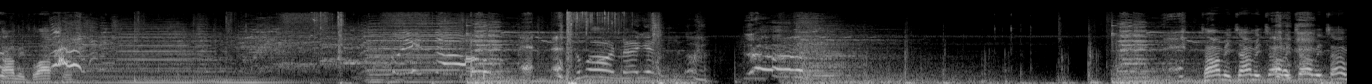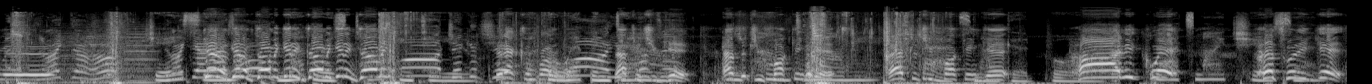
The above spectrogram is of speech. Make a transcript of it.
Tommy, block me. Please no! Come on, maggot! Tommy, Tommy, Tommy, Tommy, Tommy. You like that, huh? Jason, like that? Get him, get him, Tommy, get him, Tommy, get him, Tommy. Come on, talking to you. chicken shit! Get X in front of him. weapon That's what you get. That's what you fucking get. That's what you fucking get. Good boy. Ah, and he quit. That's my Jason. That's what he get.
